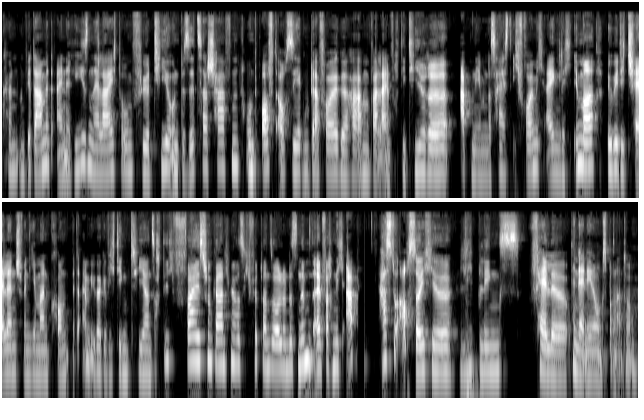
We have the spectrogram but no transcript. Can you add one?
können und wir damit eine Riesenerleichterung für Tier und Besitzer schaffen und oft auch sehr gute Erfolge haben, weil einfach die Tiere abnehmen. Das heißt, ich freue mich eigentlich immer über die Challenge, wenn jemand kommt mit einem übergewichtigen Tier und sagt, ich weiß schon gar nicht mehr, was ich füttern soll und es nimmt einfach nicht ab. Hast du auch solche Lieblingsfälle in der Ernährungsberatung?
